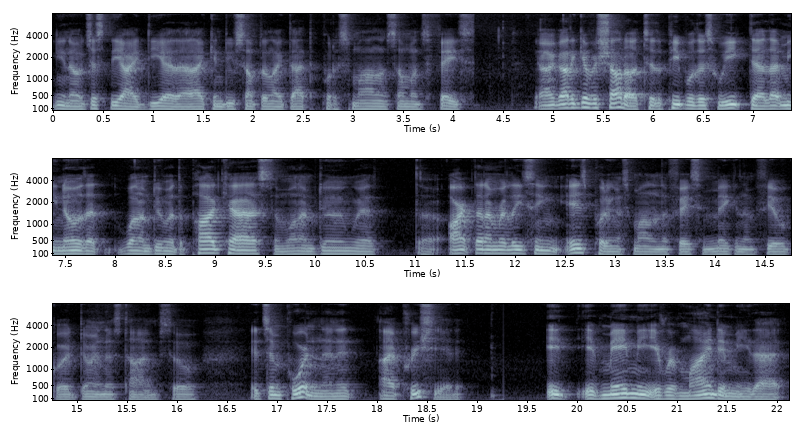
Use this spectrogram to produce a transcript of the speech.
you know just the idea that i can do something like that to put a smile on someone's face yeah, I got to give a shout out to the people this week that let me know that what I'm doing with the podcast and what I'm doing with the art that I'm releasing is putting a smile on their face and making them feel good during this time. So it's important and it I appreciate it. It it made me it reminded me that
